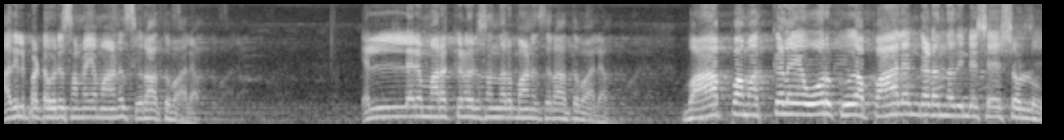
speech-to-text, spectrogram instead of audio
അതിൽപ്പെട്ട ഒരു സമയമാണ് സിറാത്ത് പാലം. എല്ലാവരും മറക്കുന്ന ഒരു സന്ദർഭമാണ് സിറാത്ത് പാലം. വാപ്പ മക്കളെ ഓർക്കുക പാലം കടന്നതിന്റെ ശേഷമുള്ളൂ.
